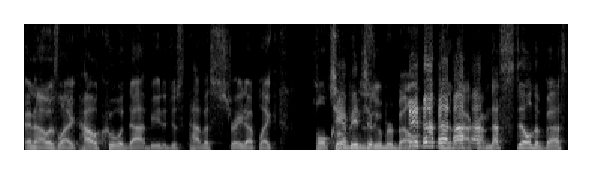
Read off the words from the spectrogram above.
and I was like, how cool would that be to just have a straight up like Hulk Hogan. Zuber belt in the background? That's still the best,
